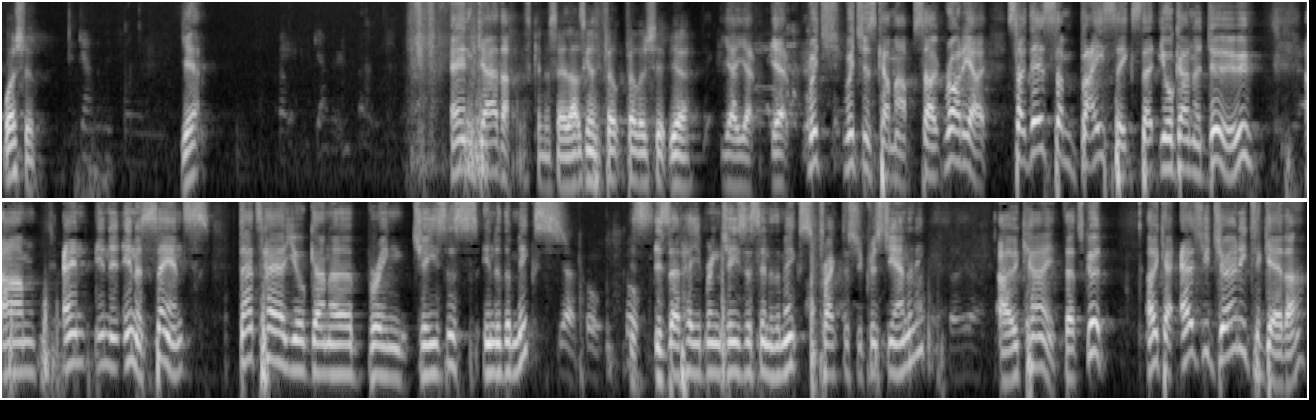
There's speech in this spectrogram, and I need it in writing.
Worship. Yeah. And gather. I was going to say that. I was going to fel- fellowship. Yeah. Yeah, yeah, yeah. Which which has come up. So rightio. So there's some basics that you're going to do, um, and in a, in a sense, that's how you're going to bring Jesus into the mix. Yeah, cool. Is, is that how you bring Jesus into the mix? Practice your Christianity. So, yeah. Okay, that's good. Okay, as you journey together.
